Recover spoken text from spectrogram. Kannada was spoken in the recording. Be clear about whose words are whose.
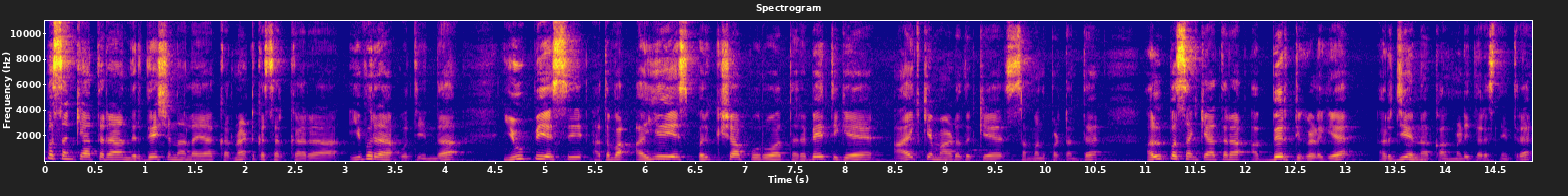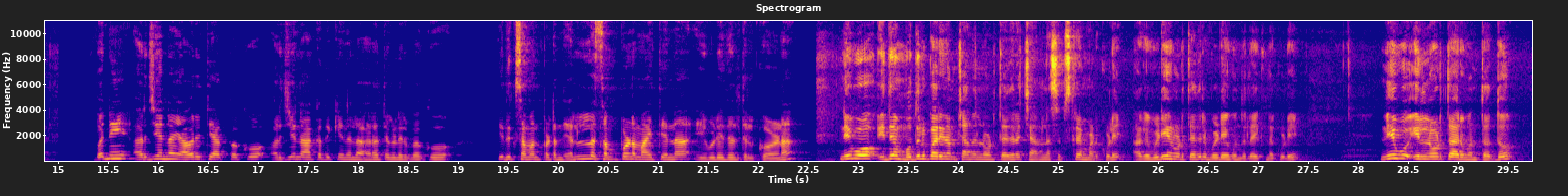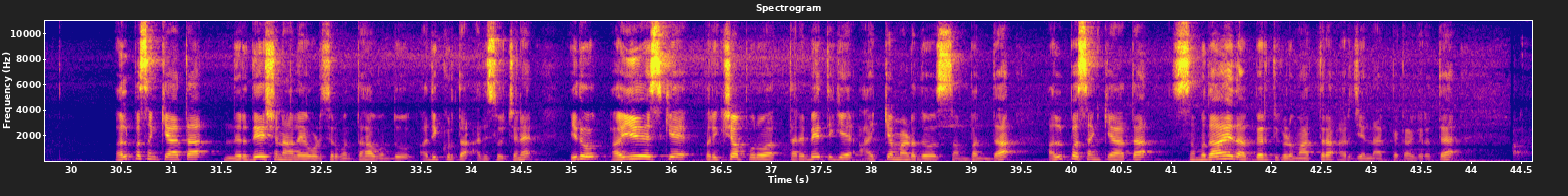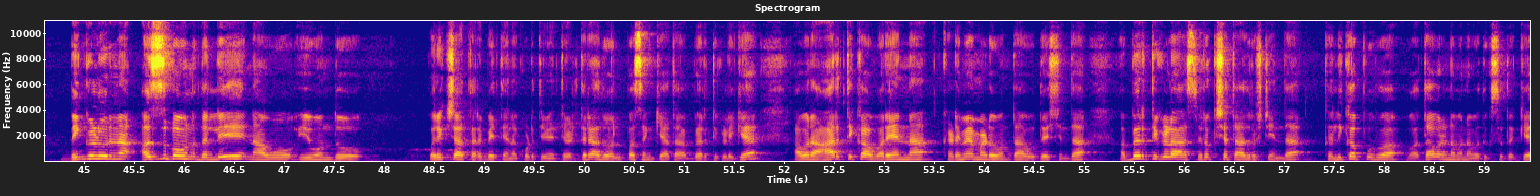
Speaker 1: ಅಲ್ಪಸಂಖ್ಯಾತರ ನಿರ್ದೇಶನಾಲಯ ಕರ್ನಾಟಕ ಸರ್ಕಾರ ಇವರ ವತಿಯಿಂದ ಯು ಪಿ ಎಸ್ ಸಿ ಅಥವಾ ಐ ಎ ಎಸ್ ಪರೀಕ್ಷಾ ಪೂರ್ವ ತರಬೇತಿಗೆ ಆಯ್ಕೆ ಮಾಡೋದಕ್ಕೆ ಸಂಬಂಧಪಟ್ಟಂತೆ ಅಲ್ಪಸಂಖ್ಯಾತರ ಅಭ್ಯರ್ಥಿಗಳಿಗೆ ಅರ್ಜಿಯನ್ನು ಕಾಲ್ ಮಾಡಿದ್ದಾರೆ ಸ್ನೇಹಿತರೆ. ಬನ್ನಿ, ಅರ್ಜಿಯನ್ನು ಯಾವ ರೀತಿ ಹಾಕಬೇಕು, ಅರ್ಜಿಯನ್ನು ಹಾಕೋದಕ್ಕೆ ಏನೆಲ್ಲ ಅರ್ಹತೆಗಳಿರಬೇಕು, ಇದಕ್ಕೆ ಸಂಬಂಧಪಟ್ಟಂತೆ ಎಲ್ಲ ಸಂಪೂರ್ಣ ಮಾಹಿತಿಯನ್ನು ಈ ವಿಡಿಯೋದಲ್ಲಿ ತಿಳ್ಕೊಳ್ಳೋಣ. ನೀವು ಇದೇ ಮೊದಲ ಬಾರಿ ನಮ್ಮ ಚಾನಲ್ ನೋಡ್ತಾ ಇದ್ದರೆ ಚಾನಲ್ನ ಸಬ್ಸ್ಕ್ರೈಬ್ ಮಾಡ್ಕೊಳ್ಳಿ. ಹಾಗೆ ವಿಡಿಯೋ ನೋಡ್ತಾ ಇದ್ದರೆ ವಿಡಿಯೋಗೊಂದು ಲೈಕ್ನ ಕೊಡಿ. ನೀವು ಇಲ್ಲಿ ನೋಡ್ತಾ ಇರುವಂಥದ್ದು ಅಲ್ಪಸಂಖ್ಯಾತ ನಿರ್ದೇಶನಾಲಯ ಹೊರಡಿಸಿರುವಂತಹ ಒಂದು ಅಧಿಕೃತ ಅಧಿಸೂಚನೆ. ಇದು ಐ ಎ ಎಸ್ಗೆ ಪರೀಕ್ಷಾ ಪೂರ್ವ ತರಬೇತಿಗೆ ಆಯ್ಕೆ ಮಾಡೋದು ಸಂಬಂಧ ಅಲ್ಪಸಂಖ್ಯಾತ ಸಮುದಾಯದ ಅಭ್ಯರ್ಥಿಗಳು ಮಾತ್ರ ಅರ್ಜಿಯನ್ನು ಹಾಕಬೇಕಾಗಿರುತ್ತೆ. ಬೆಂಗಳೂರಿನ ಅಜ್ ಭವನದಲ್ಲಿ ನಾವು ಈ ಒಂದು ಪರೀಕ್ಷಾ ತರಬೇತಿಯನ್ನು ಕೊಡ್ತೀವಿ ಅಂತ ಹೇಳ್ತಾರೆ. ಅದು ಅಲ್ಪಸಂಖ್ಯಾತ ಅಭ್ಯರ್ಥಿಗಳಿಗೆ ಅವರ ಆರ್ಥಿಕ ಹೊರೆಯನ್ನು ಕಡಿಮೆ ಮಾಡುವಂಥ ಉದ್ದೇಶದಿಂದ ಅಭ್ಯರ್ಥಿಗಳ ಸುರಕ್ಷತಾ ದೃಷ್ಟಿಯಿಂದ ಕಲಿಕಾಪೂರ್ವ ವಾತಾವರಣವನ್ನು ಒದಗಿಸೋದಕ್ಕೆ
